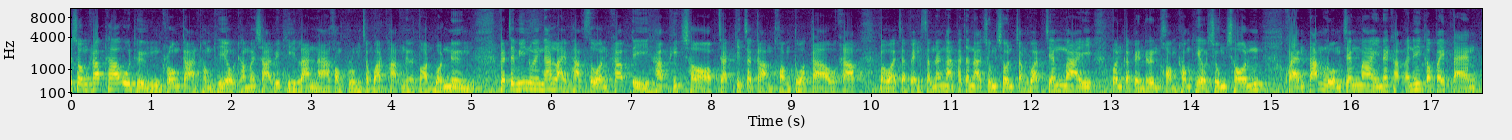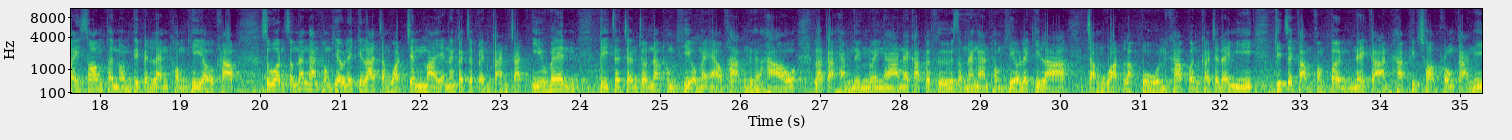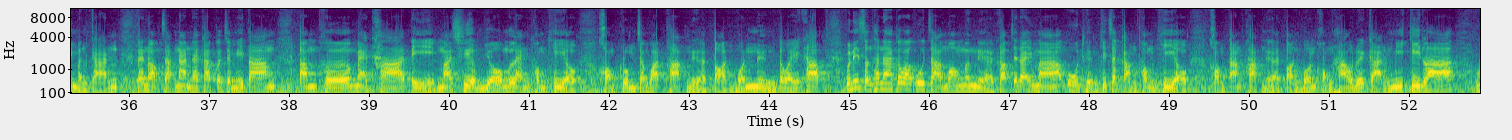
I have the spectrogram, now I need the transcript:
ผู้ชมครับถ้าอู้ถึงโครงการท่องเที่ยวธรรมชาติวิถีล้านนาของกลุ่มจังหวัดภาคเหนือตอนบนหนึ่งก็จะมีหน่วยงานหลายภาคส่วนครับตีฮับผิดชอบ จัดกิจกรรมของตัวเก่าครับไม่ว่าจะเป็นสำนักงานพัฒนาชุมชนจังหวัดเชียงใหม่เปิ้นก็เป็นเรื่องของท่องเที่ยวชุมชน แขวงตั้งหลวงเชียงใหม่นะครับอันนี้ก็ไปแปลงไปซ่อมถนนที่เป็นแหล่งท่องเที่ยวครับส่วนสำนักงานท่องเที่ยวและกีฬาจังหวัดเชียงใหม่อันนั้นก็จะเป็นการจัดอีเวนต์ที่จะเชิญชวนนักท่องเที่ยวไม่แอลภาคเหนือเฮาและก็แหมหนึ่งหน่วยงานนะครับก็คือสำนักงานท่องเที่ยวและกีฬาจังหวัดละปูนครับเปิ้นก็จะได้มีกิจกรรมของเปิ้นในการรับผิดชอบโครงการนี้เหมือนกัน และนอกจากนั้นนะครับก็จะมีทางอำเภอแม่ท้าตีมาเชื่อมโยงแหล่งท่องเที่ยวของกลุ่มจังหวัดภาคเหนือตอนบนหนึ่งตัวครับ วันนี้สนทนาก็ว่าอู้จากมองเมืองเหนือครับจะได้มาอู้ถึงกิจกรรมท่องเที่ยวของตั้งภาคเหนือตอนบนของเฮาด้วยกันมีกีฬา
